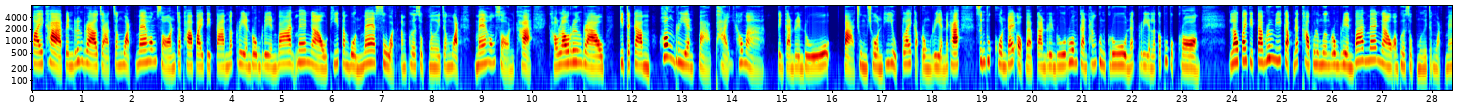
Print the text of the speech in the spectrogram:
ไปค่ะ เป็นเรื่องราวจากจังหวัดแม่ฮ่องสอนจะพาไปติดตามนักเรียนโรงเรียนบ้านแม่เงาที่ตำบลแม่สวดอำเภอศพเมยจังหวัดแม่ฮ่องสอนค่ะ เขาเล่าเรื่องราว กิจกรรมห้องเรียนป่าไผ่เข้ามา เป็นการเรียนรู้ป่าชุมชนที่อยู่ใกล้กับโรงเรียนนะคะ ซึ่งทุกคนได้ออกแบบการเรียนรู้ร่วมกันทั้งคุณครู นักเรียนแล้วก็ผู้ปกครอง เราไปติดตามเรื่องนี้กับนักข่าวพลเมืองโรงเรียนบ้านแม่เงาอำเภอศพเมยจังหวัดแม่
